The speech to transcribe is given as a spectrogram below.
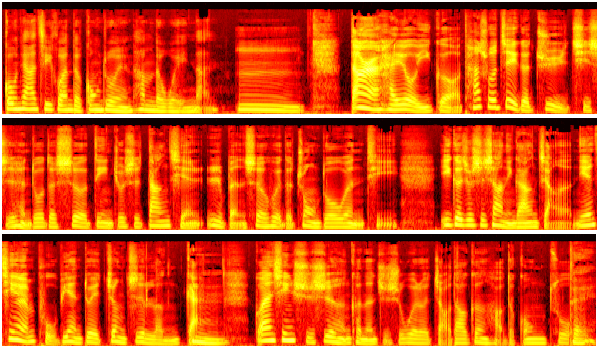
公家机关的工作人员他们的为难，嗯，当然还有一个，他说这个剧其实很多的设定就是当前日本社会的众多问题，一个就是像你刚刚讲的，年轻人普遍对政治冷感，嗯、关心时事很可能只是为了找到更好的工作，对。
